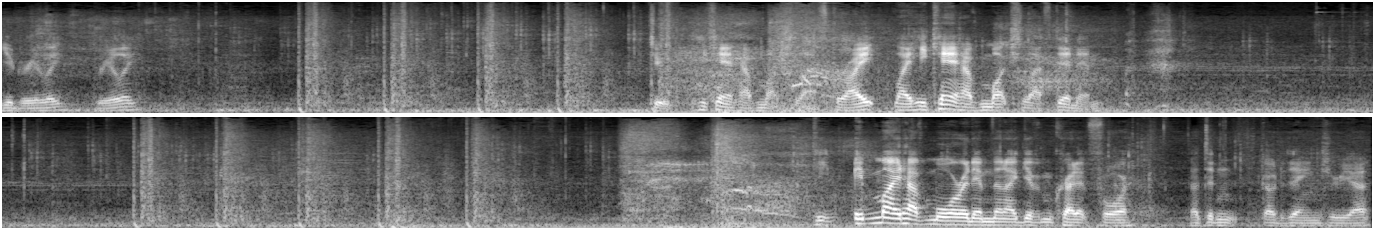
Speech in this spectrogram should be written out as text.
You'd really? Really? Dude, he can't have much left, right? Like, he can't have much left in him. He, it might have more in him than I give him credit for. That didn't go to danger yet.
